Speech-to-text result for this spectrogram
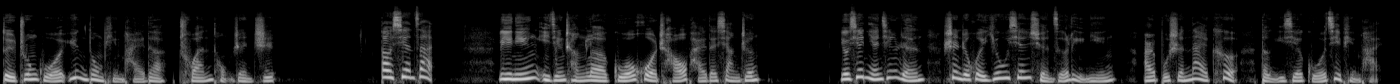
对中国运动品牌的传统认知。到现在，李宁已经成了国货潮牌的象征。有些年轻人甚至会优先选择李宁，而不是耐克等一些国际品牌。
